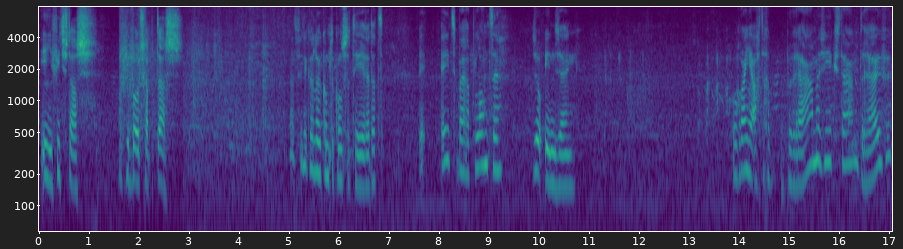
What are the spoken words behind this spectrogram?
In je fietstas of je boodschappentas. Dat vind ik wel leuk om te constateren. Dat e- eetbare planten zo in zijn. Oranjeachtige bramen zie ik staan, druiven.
